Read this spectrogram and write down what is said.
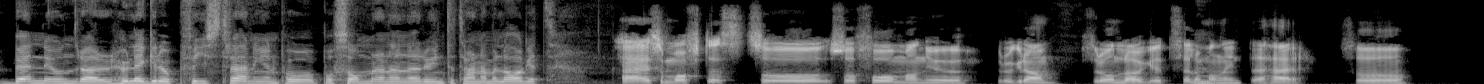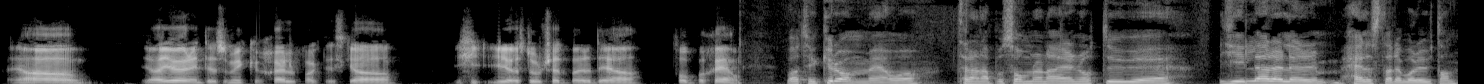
Benny undrar, hur lägger du upp fysträningen på, på somrarna när du inte tränar med laget? Nej, som oftast så, så får man ju program från laget länge Mm. man inte är här. Så jag, jag gör inte så mycket själv faktiskt. Jag gör stort sett bara det jag får besked om. Vad tycker du om att träna på somrarna? Är det något du eh, gillar eller helst hade varit utan?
